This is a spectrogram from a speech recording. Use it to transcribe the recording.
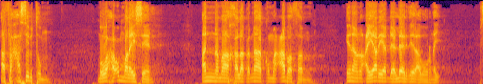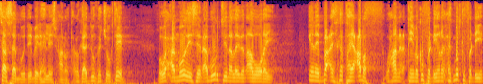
Afa xasibtum? Ma waxaa u malayseen? Annamaa khalaqnaakum cabathan. Inaannu cayaarya dheeldheer idin abuurnay. Saasaa moodeen ba ilahay leh subxana wa tacala marka adduunka joogteen ma waxaa moodayseen abuurtiina laydin abuuray? Inay bac iska tahay cabath. Waxaan qiimo ku fadhiyin oo xikmad ku fadhiyin.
